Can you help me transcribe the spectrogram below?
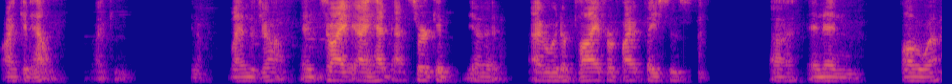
I could help. I can, you know, land the job. And so I, I had that circuit. You know, I would apply for five places uh, and then follow up.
